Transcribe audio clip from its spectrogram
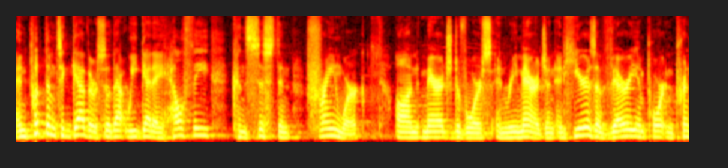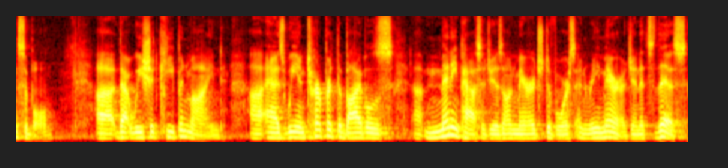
and put them together so that we get a healthy, consistent framework on marriage, divorce, and remarriage. And, and here's a very important principle uh, that we should keep in mind. Uh, as we interpret the Bible's uh, many passages on marriage, divorce, and remarriage. And it's this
